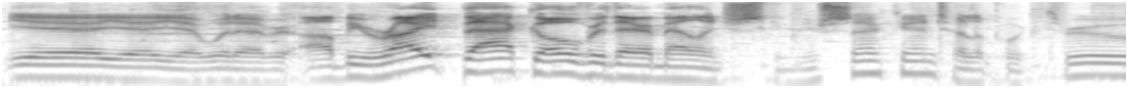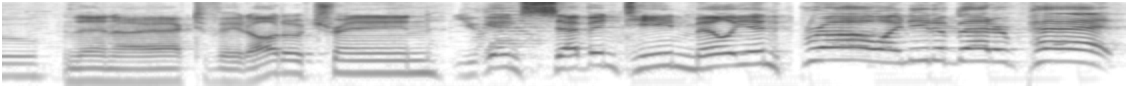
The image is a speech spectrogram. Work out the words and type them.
Yeah, yeah, yeah, whatever. I'll be right back over there, Melon. Just give me a second. Teleport through. And then I activate auto train. You gain 17 million? Bro, I need a better pet.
